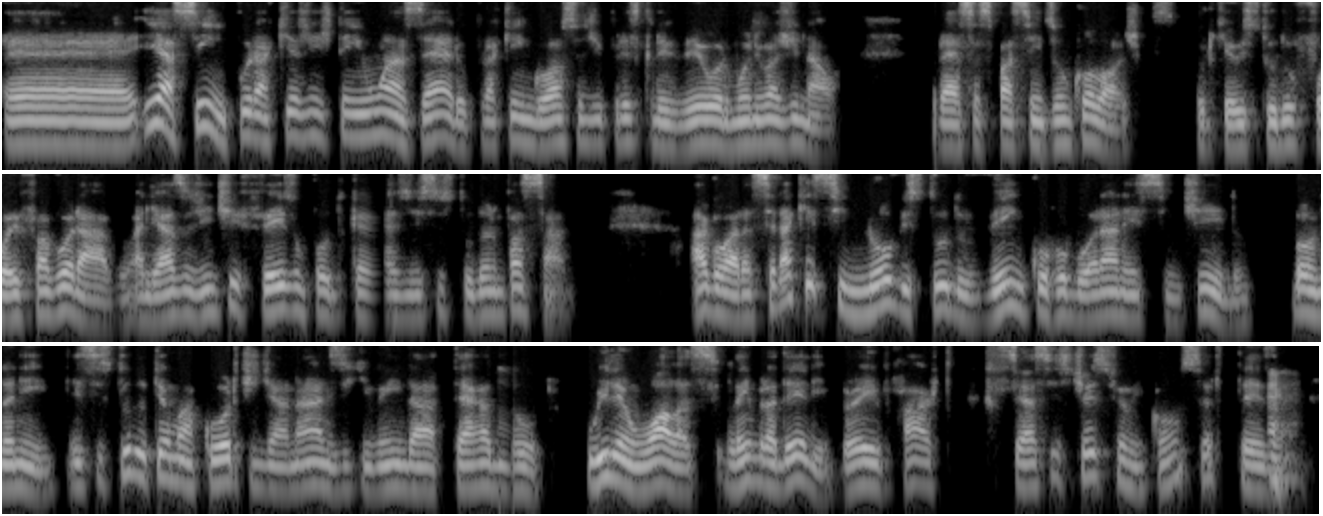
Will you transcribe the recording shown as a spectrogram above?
É, e assim, por aqui a gente tem 1 a 0 para quem gosta de prescrever hormônio vaginal para essas pacientes oncológicas, porque o estudo foi favorável. Aliás, a gente fez um podcast desse estudo ano passado. Agora, será que esse novo estudo vem corroborar nesse sentido? Bom, Dani, esse estudo tem uma corte de análise que vem da terra do William Wallace. Lembra dele? Braveheart. Você assistiu esse filme, com certeza.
